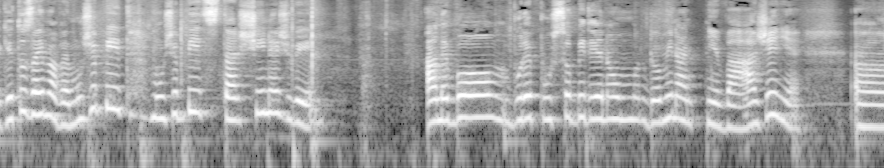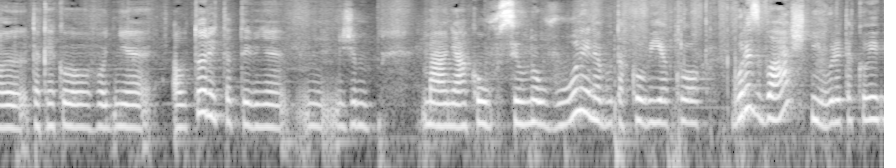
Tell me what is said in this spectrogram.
Tak je to zajímavé. Může být, může být starší než vy, anebo bude působit jenom dominantně, váženě, uh, tak jako hodně autoritativně, že má nějakou silnou vůli, nebo takový jako, bude zvláštní, bude takový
